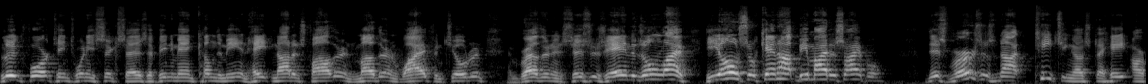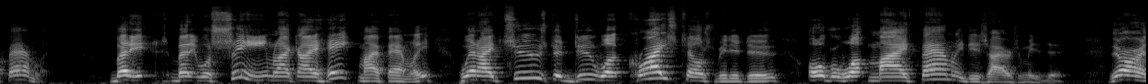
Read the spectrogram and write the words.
Luke 14, 26 says, If any man come to me and hate not his father and mother and wife and children and brethren and sisters, yea, in his own life, he also cannot be my disciple. This verse is not teaching us to hate our family but it but it will seem like I hate my family when I choose to do what Christ tells me to do over what my family desires me to do. There are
